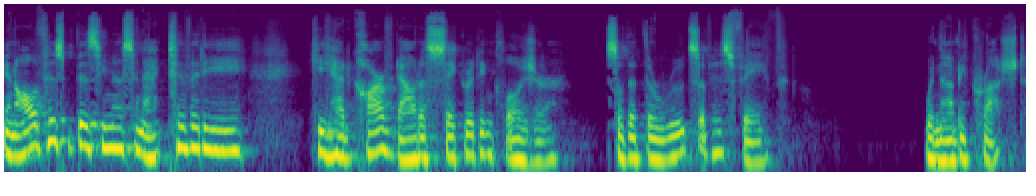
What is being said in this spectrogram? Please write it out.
in all of his busyness and activity, he had carved out a sacred enclosure so that the roots of his faith would not be crushed.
